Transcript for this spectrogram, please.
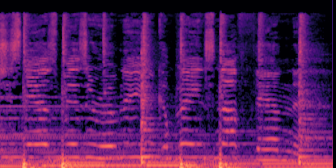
she stares miserably, complains nothing.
